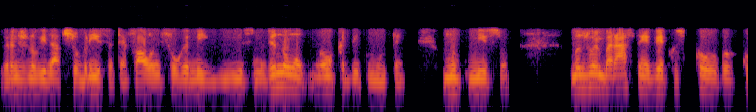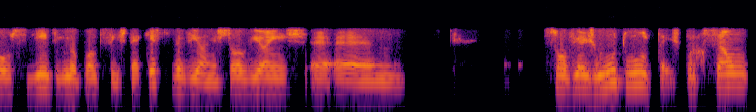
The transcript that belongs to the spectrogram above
grandes novidades sobre isso, até falam em fogo amigo disso, mas eu não, não acredito muito, muito nisso. Mas o embaraço tem a ver com, com, com, o seguinte, do meu ponto de vista, é que estes aviões são aviões são aviões muito úteis, porque são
